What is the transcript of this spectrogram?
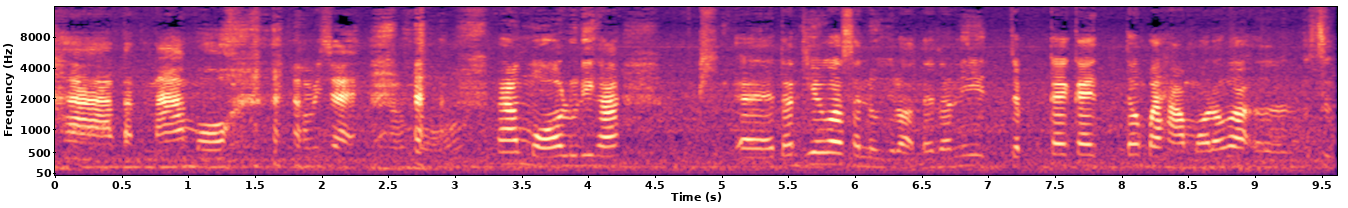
ผ่าตัดหน้าหมอ ไม่ใช่ไปหาหมอ หน้าหมอรู้ดีคะ เอ่อตอนเที่ยวก็สนุกอยู่หรอกแต่ตอนนี้จะใกล้ๆต้องไปหาหมอแล้วก็เออรู้สึก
